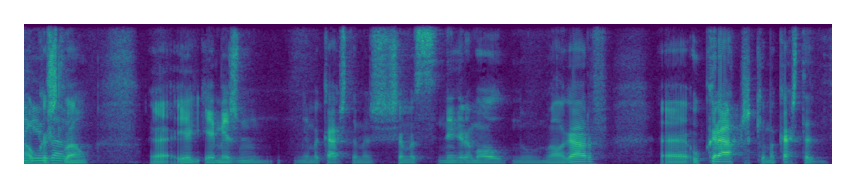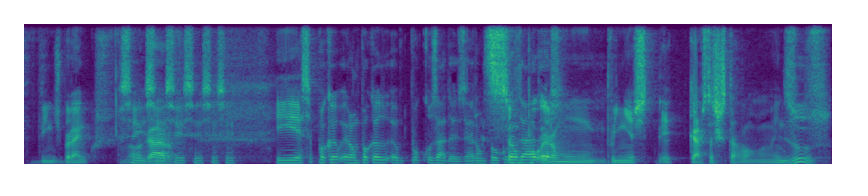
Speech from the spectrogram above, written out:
o castelão, é, é mesmo uma casta, mas chama-se negra mole no, no Algarve, o crato, que é uma casta de vinhos brancos no sim, Algarve. Sim, sim, sim, sim. E essa pouca, eram um pouco, um pouco usadas, eram um pouco São usadas. eram vinhas, castas que estavam em desuso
